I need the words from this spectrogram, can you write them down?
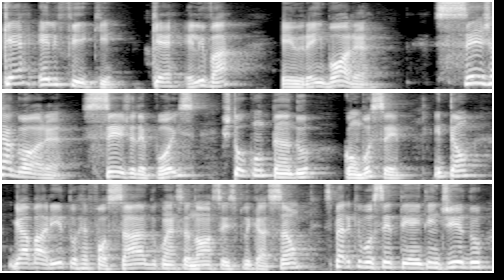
Quer ele fique, quer ele vá, eu irei embora. Seja agora, seja depois, estou contando com você. Então, gabarito reforçado com essa nossa explicação. Espero que você tenha entendido.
